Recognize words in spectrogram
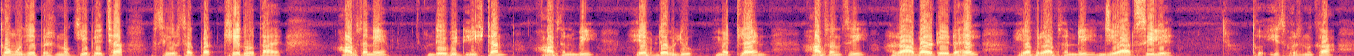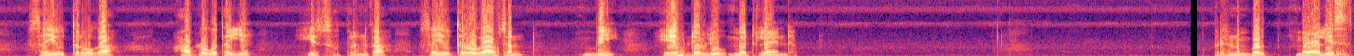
तो मुझे प्रश्नों की अपेक्षा शीर्षक पर खेद होता है। Option A David Easton option B F W Maitland. Option C, Robert A. Dahl या फिर option D, J. R. Seeley. तो इस प्रश्न का सही उत्तर होगा। आप लोग बताइए, इस प्रश्न का सही उत्तर होगा option B, F W Maitland. प्रश्न नंबर बयालीस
